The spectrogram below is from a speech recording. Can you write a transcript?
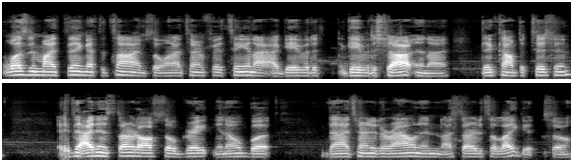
wasn't my thing at the time. So when I turned 15, I, I gave it a gave it a shot and I did competition. It, I didn't start off so great, you know, but then I turned it around and I started to like it. So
